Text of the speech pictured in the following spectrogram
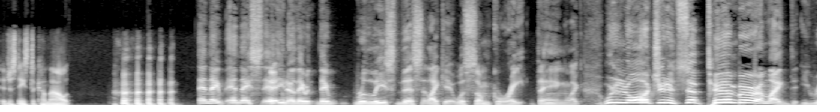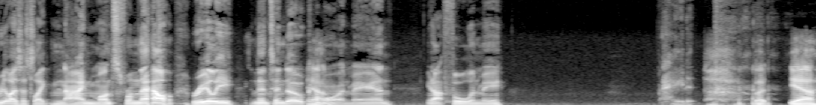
It just needs to come out. and they and they It- you know they they released this like it was some great thing like we're launching in september. I'm like you realize that's like nine months from now? Really nintendo? Come Yeah. on man. You're not fooling me. I hate it. But yeah,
